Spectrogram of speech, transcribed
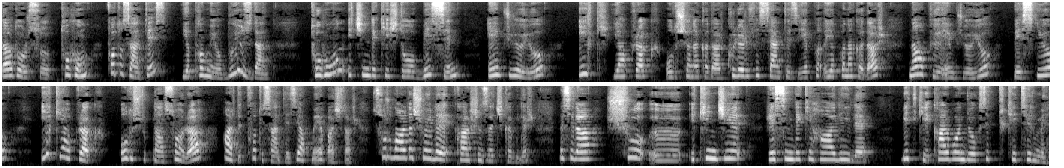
daha doğrusu tohum fotosentez yapamıyor. Bu yüzden tohumun içindeki işte o besin embriyoyu ilk yaprak oluşana kadar klorofil sentezi yap yapana kadar ne yapıyor embriyoyu? Besliyor. İlk yaprak oluştuktan sonra artık fotosentez yapmaya başlar. Sorularda şöyle karşınıza çıkabilir. Mesela şu e, ikinci resimdeki haliyle bitki karbondioksit tüketir mi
